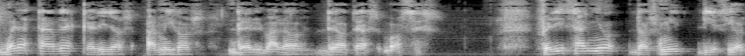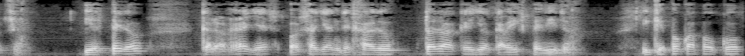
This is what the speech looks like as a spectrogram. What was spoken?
Buenas tardes, queridos amigos del valor de otras voces. Feliz año 2018 y espero que los reyes os hayan dejado todo aquello que habéis pedido y que poco a poco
